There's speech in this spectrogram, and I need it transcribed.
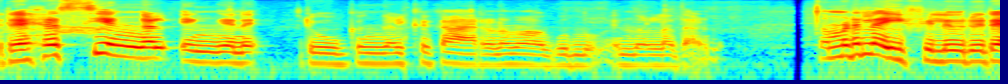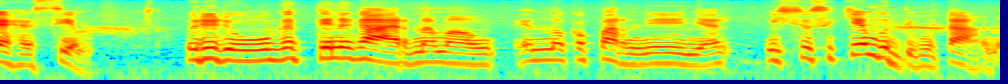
രഹസ്യങ്ങൾ എങ്ങനെ രോഗങ്ങൾക്ക് കാരണമാകുന്നു എന്നുള്ളതാണ്. നമ്മുടെ ലൈഫിലെ ഒരു രഹസ്യം ഒരു രോഗത്തിന് കാരണമാവും എന്നൊക്കെ പറഞ്ഞു കഴിഞ്ഞാൽ വിശ്വസിക്കാൻ ബുദ്ധിമുട്ടാണ്.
